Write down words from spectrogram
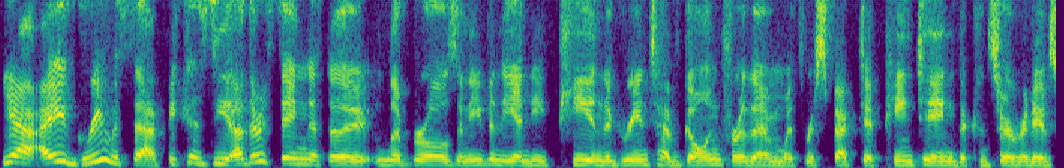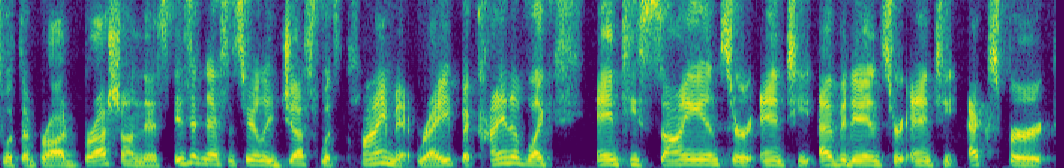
Yeah, I agree with that because the other thing that the Liberals and even the NDP and the Greens have going for them with respect to painting the Conservatives with a broad brush on this isn't necessarily just with climate, right? But kind of like anti science or anti evidence or anti expert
